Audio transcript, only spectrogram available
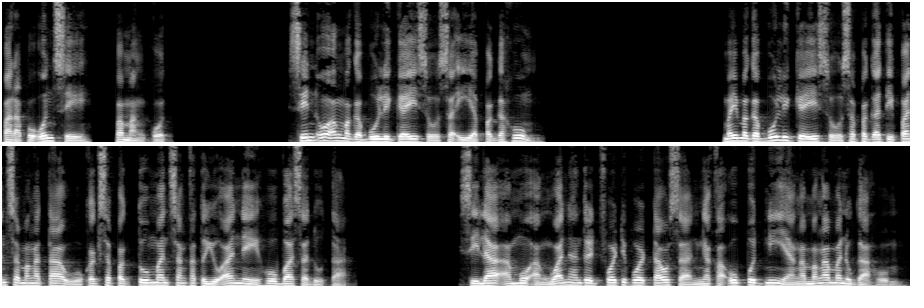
Para po onse, pamangkot. Sino ang magabulig kay sa iya pagahom? May magabulig kay Iso sa pagatipan sa mga tawo kag sa pagtuman sang katuyuan ni Jehova sa duta. Sila amo ang 144,000 nga kaupod niya nga mga manugahom.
